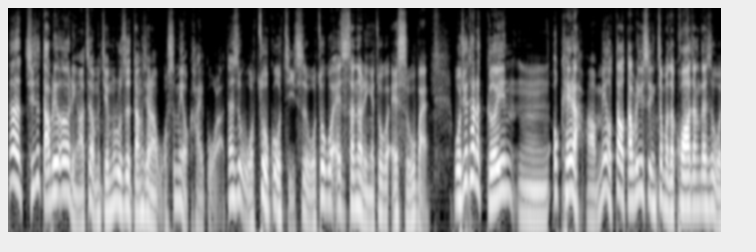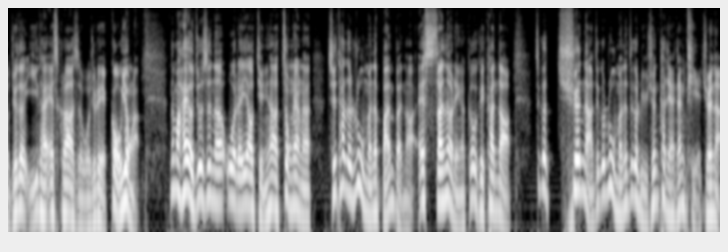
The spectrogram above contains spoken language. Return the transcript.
那其实 W 二零啊，在我们节目录制当下呢，我是没有开过了，但是我做过几次，我做过 S 三二零，也做过 S 五百，我觉得它的隔音，嗯，OK 了啊，没有到 W 四零这么的夸张，但是我觉得一台 S Class，我觉得也够用了。那么还有就是呢，为了要减轻它的重量呢，其实它的入门的版本啊，S 三二零啊，各位可以看到这个圈呐、这个入门的这个铝圈看起来像铁圈呐、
